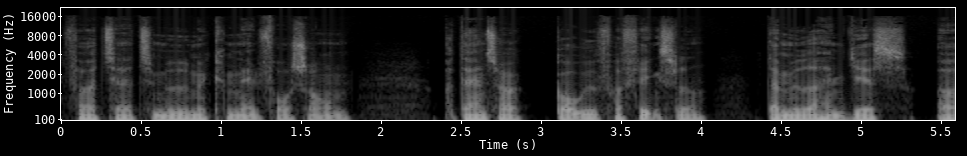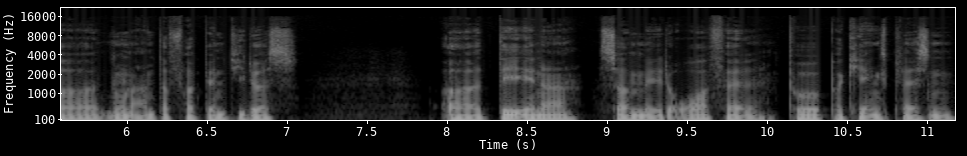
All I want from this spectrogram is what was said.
for at tage til møde med Kriminalforsorgen. Og da han så går ud fra fængslet, der møder han Jes og nogle andre fra Bandidos. Og det ender som et overfald på parkeringspladsen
